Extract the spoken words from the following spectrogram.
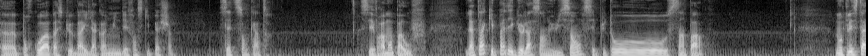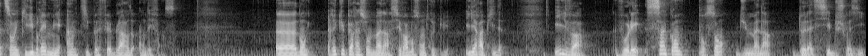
Euh, pourquoi? Parce que bah, il a quand même une défense qui pêche. 704. C'est vraiment pas ouf. L'attaque est pas dégueulasse. 800, hein. c'est plutôt sympa. Donc les stats sont équilibrés, mais un petit peu faiblardes en défense. Euh, donc, récupération de mana, c'est vraiment son truc, lui. Il est rapide. Il va voler 50% du mana de la cible choisie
